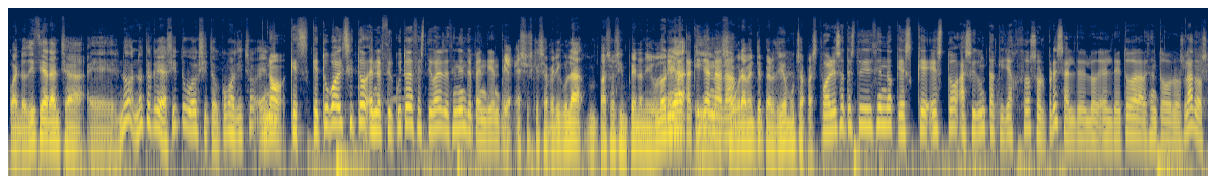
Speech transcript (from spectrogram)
cuando dice Arancha, eh, no, no te creas, sí tuvo éxito, ¿cómo has dicho? En- No, que, es- que tuvo éxito en el circuito de festivales de cine independiente. Bien, eso es que esa película pasó sin pena ni gloria En la taquilla y nada. seguramente perdió mucha pasta. Por eso te estoy diciendo que es que esto ha sido un taquillazo sorpresa, el de, lo- el de toda la vez en todos los lados.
